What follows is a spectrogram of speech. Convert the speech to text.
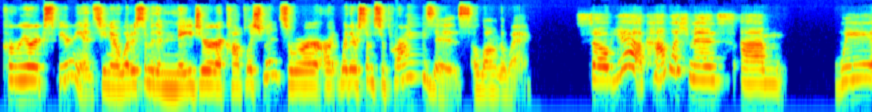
career experience? You know what are some of the major accomplishments or are, were there some surprises along the way? So yeah accomplishments um, we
